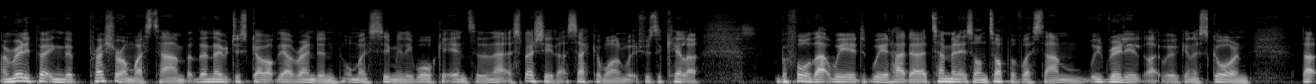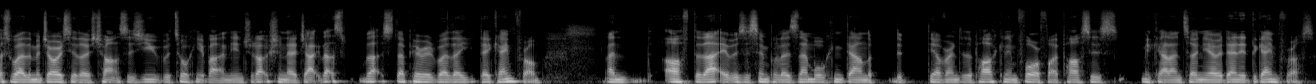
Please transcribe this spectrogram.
and really putting the pressure on West Ham. But then they would just go up the other end and almost seemingly walk it into the net, especially that second one, which was a killer before that we had we had had uh, ten minutes on top of West Ham. We really looked like we were going to score, and that was where the majority of those chances you were talking about in the introduction there, Jack. That's that's the period where they, they came from. And after that, it was as simple as them walking down the, the, the other end of the park, and in four or five passes, Michail Antonio had ended the game for us.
